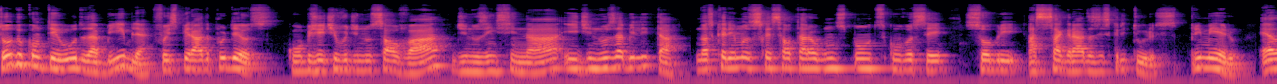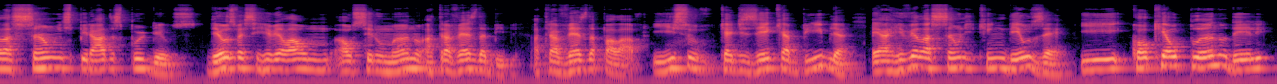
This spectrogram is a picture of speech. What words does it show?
Todo o conteúdo da Bíblia foi inspirado por Deus com o objetivo de nos salvar, de nos ensinar e de nos habilitar. Nós queremos ressaltar alguns pontos com você sobre as Sagradas Escrituras. Primeiro, elas são inspiradas por Deus. Deus vai se revelar ao, ser humano através da Bíblia, através da palavra. E isso quer dizer que a Bíblia é a revelação de quem Deus é e qual que é o plano dele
